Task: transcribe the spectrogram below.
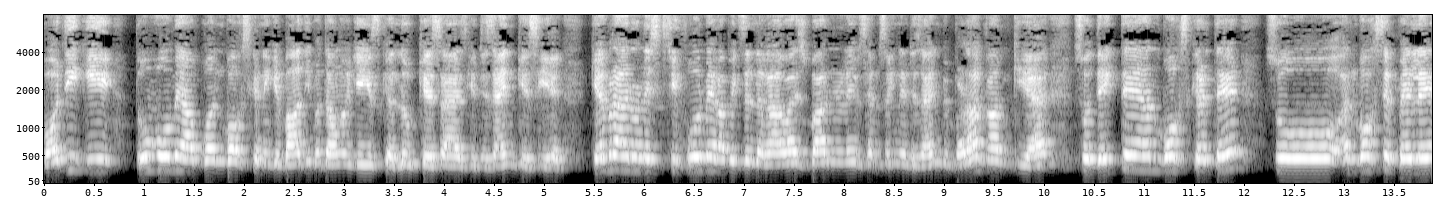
बॉडी की तो वो मैं आपको अनबॉक्स करने के बाद ही बताऊँगा कि इसका लुक कैसा है, इसकी डिज़ाइन कैसी है। कैमरा इन्होंने 64 मेगापिक्सल लगाया हुआ है। इस बार उन्होंने सैमसंग ने डिज़ाइन पे बड़ा काम किया है। सो देखते हैं अनबॉक्स करते हैं। सो अनबॉक्स से पहले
